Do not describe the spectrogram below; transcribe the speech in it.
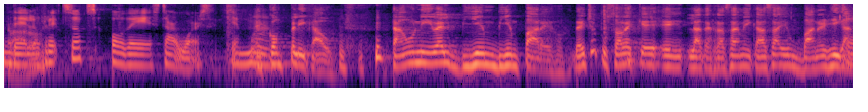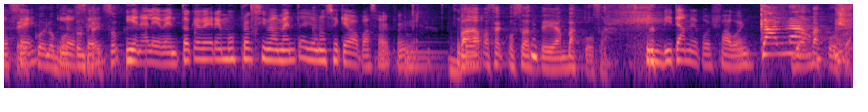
de los Red Sox o de Star Wars? ¿Qué es más? Es complicado. Está a un nivel bien, bien parejo. De hecho, tú sabes que en la terraza de mi casa hay un banner Lo sé, gigantesco de los lo Boston. Red Sox. Y en el evento que veremos próximamente, yo no sé qué va a pasar. Van a pasar cosas de ambas cosas. Invítame, por favor. Carla. De ambas cosas.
